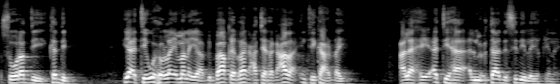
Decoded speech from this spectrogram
suuraddii kadib ya-tii wuxuu la imanayaa bibaaqi ragcati ragcada intii ka hadhay calaa hay'atiha almuctaada sidii la yaqiinay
